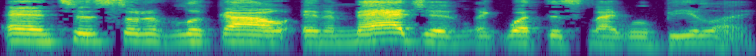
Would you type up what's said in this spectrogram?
and to sort of look out and imagine like what this night will be like?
